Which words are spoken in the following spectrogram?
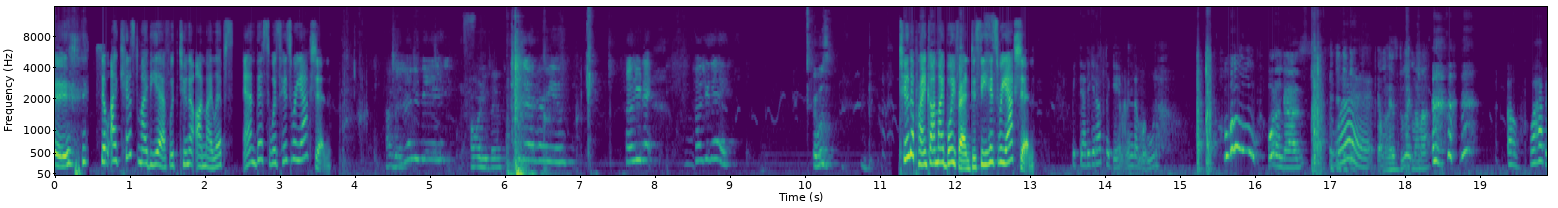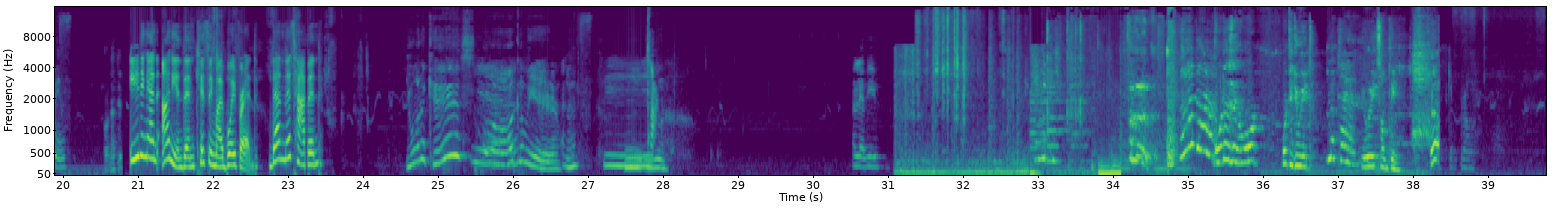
Baby. So I kissed my BF with tuna on my lips, and this was his reaction. How are you, babe? How are you, babe? I'm good. How are you? How's your day? How's your day? It was. Tuna prank on my boyfriend to see his reaction. Big Daddy, get off the game. I'm in the mood. Woo! Hold on, guys. What? Come on, let's do it, mama. Oh, what happened? Oh, nothing. Eating an onion, then kissing my boyfriend. Then this happened. You want a kiss? Yeah. Oh, come here. Mm. I love you. What is it? What? What did you eat? You eat something.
